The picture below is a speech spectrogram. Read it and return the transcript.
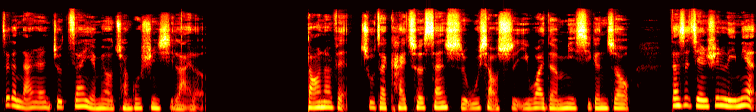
这个男人就再也没有传过讯息来了。Donovan 住在开车三十五小时以外的密西根州，但是简讯里面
